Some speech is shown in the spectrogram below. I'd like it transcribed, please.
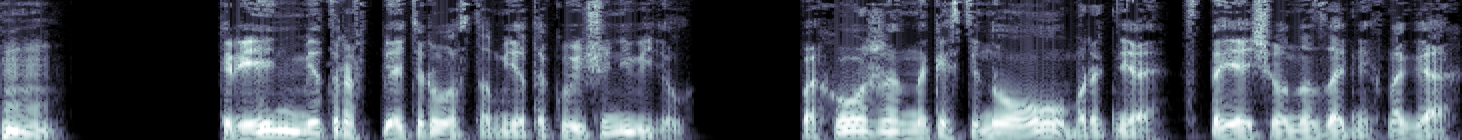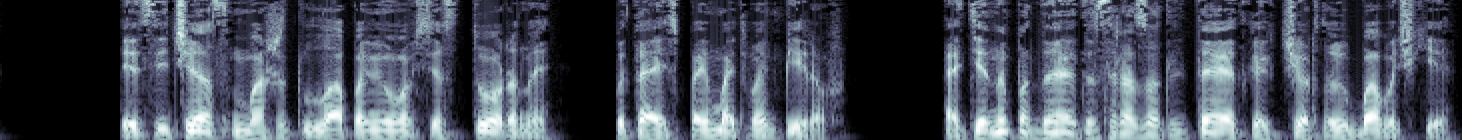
Хм. Крень метров пять ростом, я такой еще не видел. Похоже на костяного оборотня, стоящего на задних ногах. И сейчас машет лапами во все стороны, пытаясь поймать вампиров. А те нападают и сразу отлетают, как чертовы бабочки.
